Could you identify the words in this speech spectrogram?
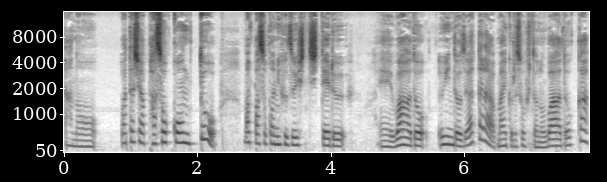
あの、私はパソコンと、まあ、パソコンに付随してる、えー、ワード、Windows だったらマイクロソフトのワードか、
